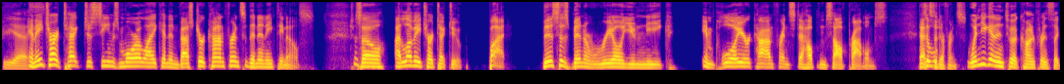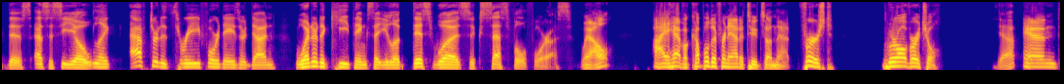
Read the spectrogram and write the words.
Yes. And HR Tech just seems more like an investor conference than anything else. So I love HR Tech too. But this has been a real unique employer conference to help them solve problems. That's So the difference. when you get into a conference like this as a CEO, like after the three, four days are done, what are the key things that you look, this was successful for us? Well, I have a couple different attitudes on that. First, we're all virtual. Yeah. And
